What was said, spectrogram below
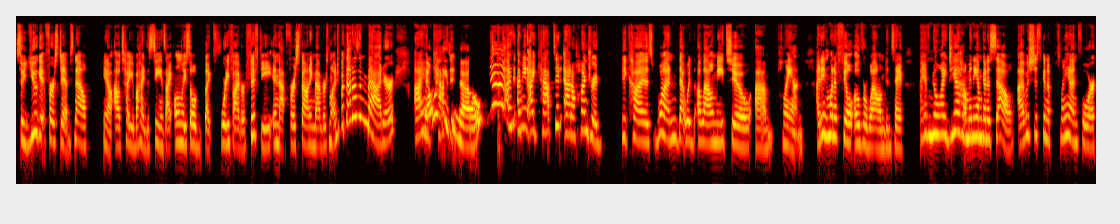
So you get first dibs. Now, you know, I'll tell you behind the scenes, I only sold like 45 or 50 in that first founding members launch, but that doesn't matter. I no have capped it. No. Yeah. I, I, mean, I capped it at a hundred because one, that would allow me to, um, plan. I didn't want to feel overwhelmed and say, I have no idea how many I'm going to sell. I was just going to plan for,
